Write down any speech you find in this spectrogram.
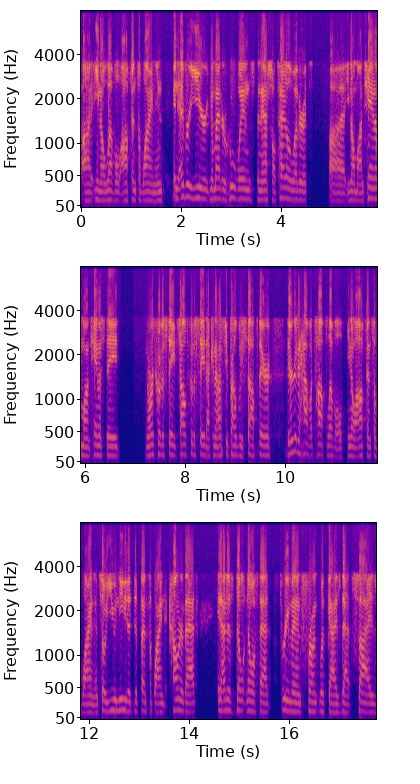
uh, you know, level offensive line. And and every year, no matter who wins the national title, whether it's uh, you know Montana, Montana State, North Dakota State, South Dakota State, I can honestly probably stop there. They're going to have a top level, you know, offensive line, and so you need a defensive line to counter that. And I just don't know if that three man front with guys that size,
